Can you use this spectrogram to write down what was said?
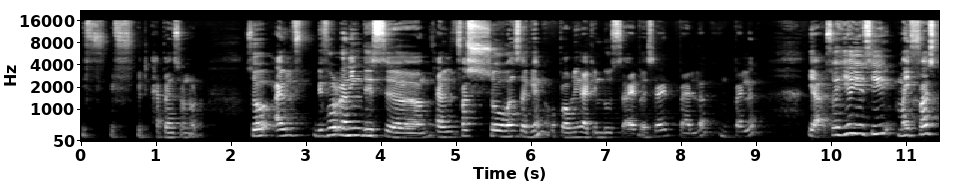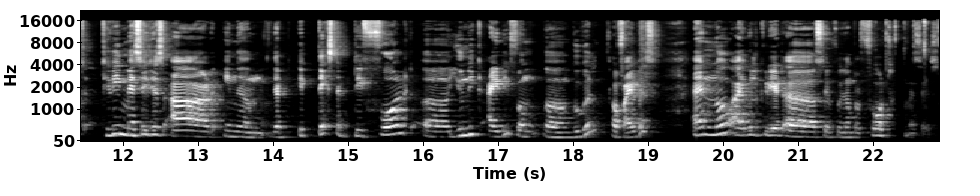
if, if it happens or not. So I will before running this uh, I will first show once again or probably I can do side by side parallel in parallel yeah so here you see my first three messages are in um, that it takes the default uh, unique ID from uh, Google or Firebase. And now I will create a say for example fourth message.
